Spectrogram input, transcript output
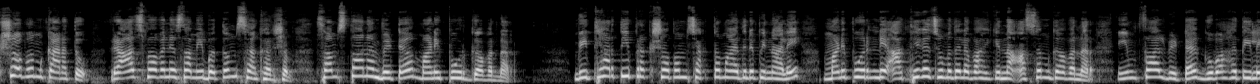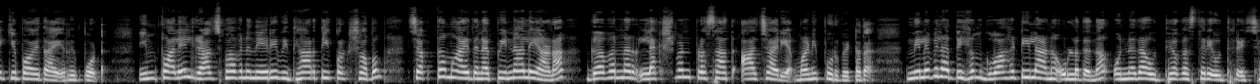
പ്രക്ഷോഭം കനത്തു. രാജ്ഭവന് സമീപത്തും സംഘർഷം. സംസ്ഥാനം വിട്ട് മണിപ്പൂർ ഗവർണർ. വിദ്യാർത്ഥി പ്രക്ഷോഭം ശക്തമായതിനു പിന്നാലെ മണിപ്പൂരിന്റെ അധിക ചുമതല വഹിക്കുന്ന അസം ഗവർണർ ഇംഫാൽ വിട്ട് ഗുവാഹത്തിയിലേക്ക് പോയതായി റിപ്പോർട്ട്. ഇംഫാലിൽ രാജ്ഭവന് നേരെ വിദ്യാർത്ഥി പ്രക്ഷോഭം ശക്തമായതിന് പിന്നാലെയാണ് ഗവർണർ ലക്ഷ്മൺ പ്രസാദ് ആചാര്യ മണിപ്പൂർ വിട്ടത്. നിലവിൽ അദ്ദേഹം ഗുവാഹട്ടിയിലാണ് ഉള്ളതെന്ന് ഉന്നത ഉദ്യോഗസ്ഥരെ ഉദ്ധരിച്ച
